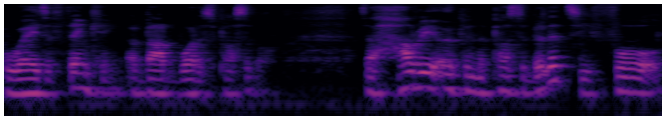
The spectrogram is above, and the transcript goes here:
ways of thinking about what is possible? So, how do we open the possibility for,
